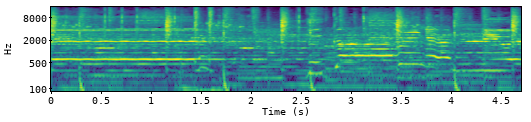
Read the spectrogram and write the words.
air The going anywhere.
